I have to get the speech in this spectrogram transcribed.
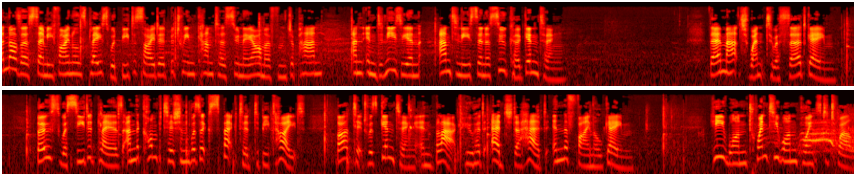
Another semi-finals place would be decided between Kanta Tsuneyama from Japan and Indonesian Anthony Sinisuka Ginting. Their match went to a third game. Both were seeded players and the competition was expected to be tight, but it was Ginting in black who had edged ahead in the final game. He won 21 points to 12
